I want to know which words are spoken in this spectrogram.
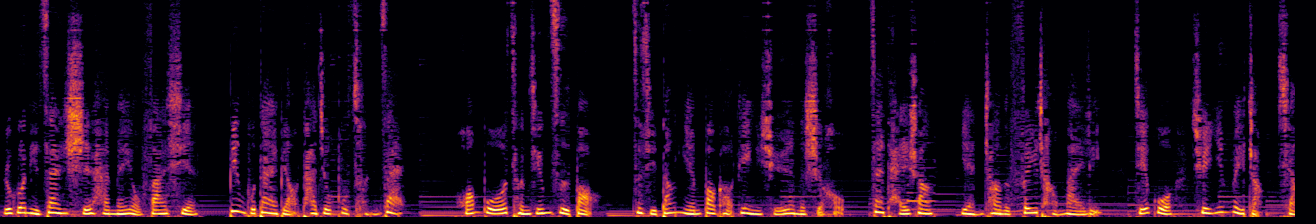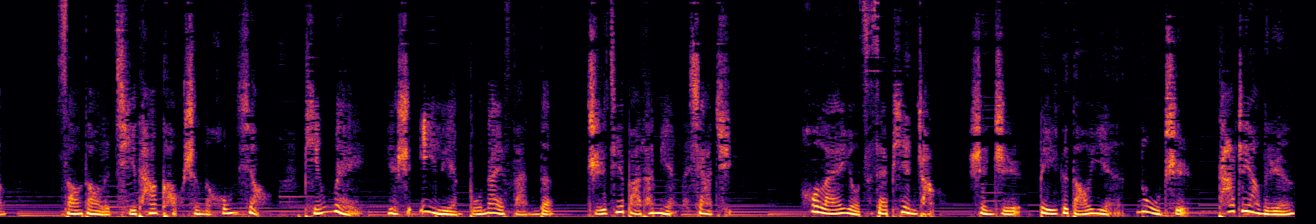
如果你暂时还没有发现，并不代表它就不存在。黄渤曾经自曝，自己当年报考电影学院的时候，在台上演唱的非常卖力，结果却因为长相，遭到了其他考生的哄笑。评委也是一脸不耐烦的，直接把他撵了下去。后来有次在片场，甚至被一个导演怒斥他这样的人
